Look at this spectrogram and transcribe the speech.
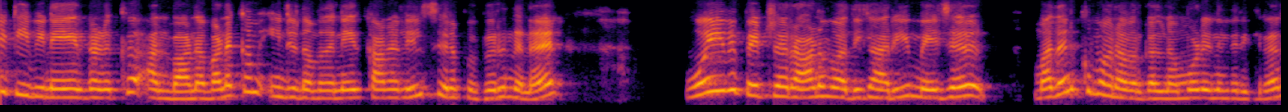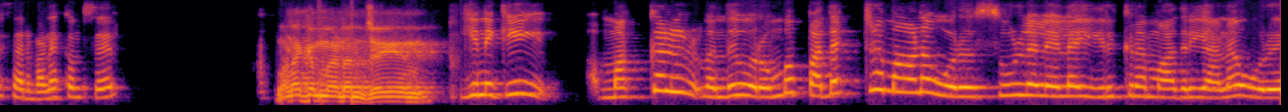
தாமரை டிவி நேயர்களுக்கு அன்பான வணக்கம். இன்று நமது நேர்காணலில் சிறப்பு விருந்தினர் ஓய்வு பெற்ற ராணுவ அதிகாரி மேஜர் மதன்குமார் அவர்கள் நம்மோடு இணைந்திருக்கிறார். சார் வணக்கம் சார். வணக்கம் மேடம். ஜெயன். இன்னைக்கு மக்கள் வந்து ரொம்ப பதற்றமான ஒரு சூழ்நிலையில இருக்கிற மாதிரியான ஒரு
